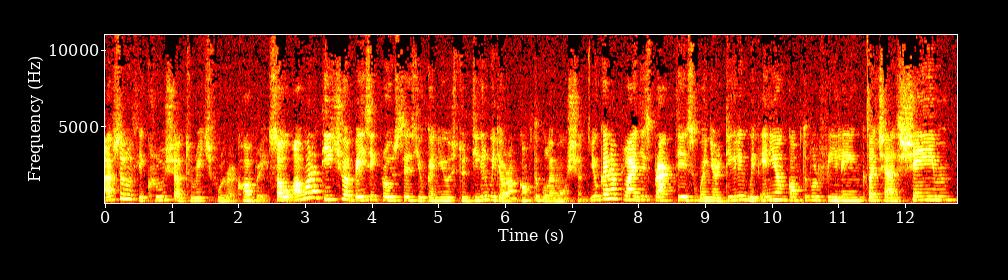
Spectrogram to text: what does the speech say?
absolutely crucial to reach full recovery. So I want to teach you a basic process you can use to deal with your uncomfortable emotions. You can apply this practice when you're dealing with any uncomfortable feeling such as shame,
